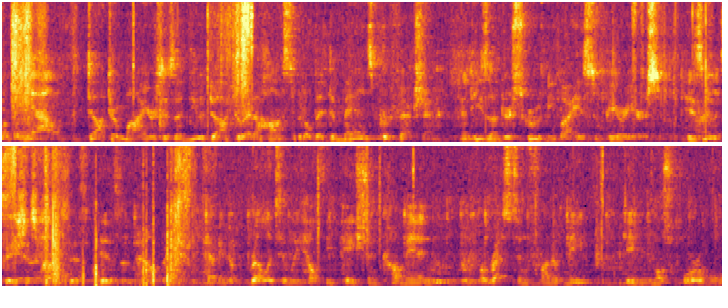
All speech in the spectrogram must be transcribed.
with me now. Dr. Myers is a new doctor at a hospital that demands perfection, and he's under scrutiny by his superiors. His new patient's crisis isn't helping. Having a relatively healthy patient come in, arrest in front of me, gave me the most horrible,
